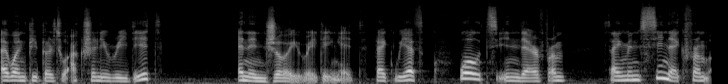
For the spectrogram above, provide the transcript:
I want people to actually read it and enjoy reading it. Like we have quotes in there from Simon Sinek, from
